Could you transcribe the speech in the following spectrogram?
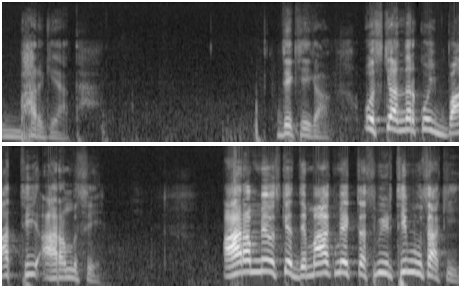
भर गया था। देखिएगा, उसके अंदर कोई बात थी आरंभ से। आरंभ में उसके दिमाग में एक तस्वीर थी मूसा की,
